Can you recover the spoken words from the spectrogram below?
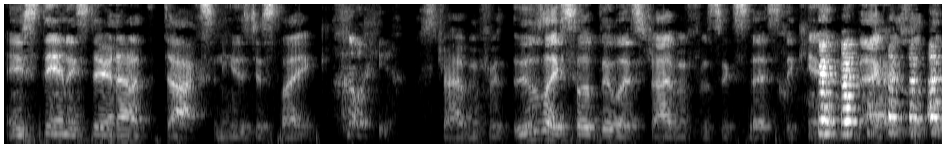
and he's standing staring out at the docks and he was just like Oh, yeah. striving for it was like something like striving for success they can't go back or something.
